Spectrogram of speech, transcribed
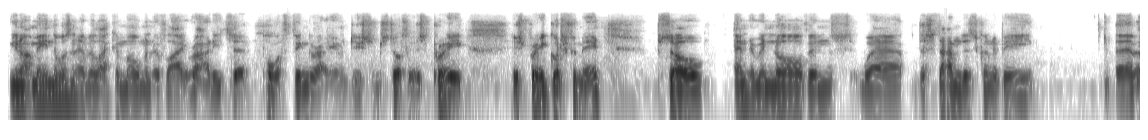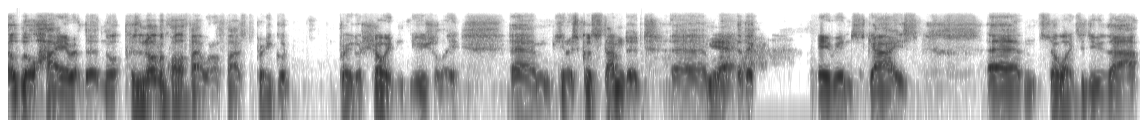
you know what I mean. There wasn't ever like a moment of like, right, I need to pull a finger out here and do some stuff. It was pretty, it was pretty good for me. So entering Northerns, where the standard's going to be um, a little higher at the because the Northern qualifier 105 is pretty good, pretty good showing usually. Um, you know, it's good standard. Um, yeah. Of experienced guys. Um, so I wanted to do that.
